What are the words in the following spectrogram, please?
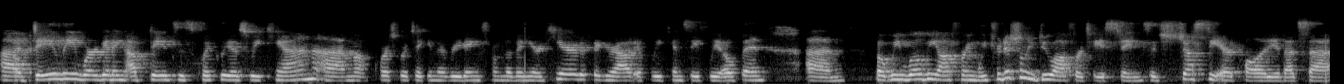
Uh, daily, we're getting updates as quickly as we can. Um, of course, we're taking the readings from the vineyard here to figure out if we can safely open. Um, but we will be offering, we traditionally do offer tastings. It's just the air quality that's uh,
